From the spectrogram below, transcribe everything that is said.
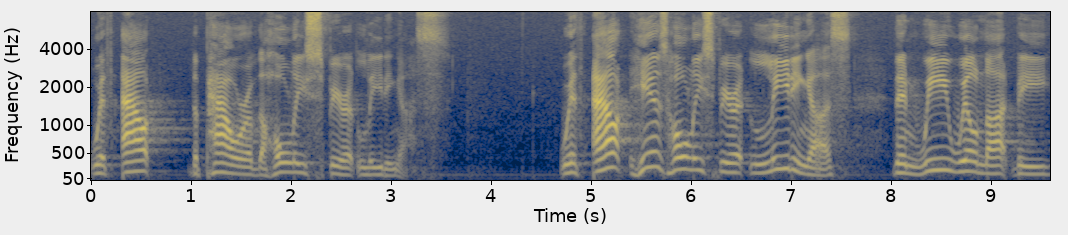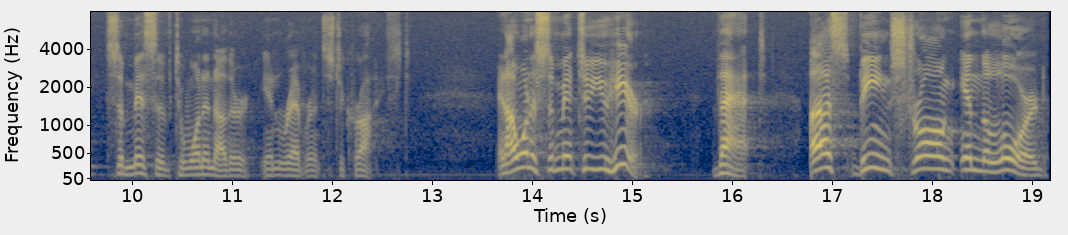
without the power of the Holy Spirit leading us. Without His Holy Spirit leading us, then we will not be submissive to one another in reverence to Christ. And I want to submit to you here that us being strong in the Lord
